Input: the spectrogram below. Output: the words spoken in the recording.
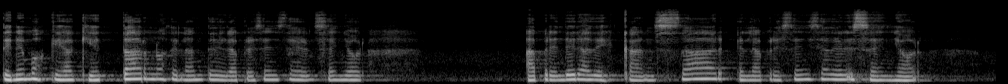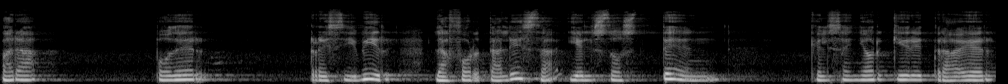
Tenemos que aquietarnos delante de la presencia del Señor, aprender a descansar en la presencia del Señor para poder recibir la fortaleza y el sostén que el Señor quiere traer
